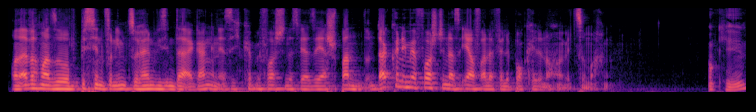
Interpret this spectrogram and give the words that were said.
und einfach mal so ein bisschen von ihm zu hören, wie es ihm da ergangen ist. Ich könnte mir vorstellen, das wäre sehr spannend. Und da könnte ich mir vorstellen, dass er auf alle Fälle Bock hätte, nochmal mitzumachen. Okay.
